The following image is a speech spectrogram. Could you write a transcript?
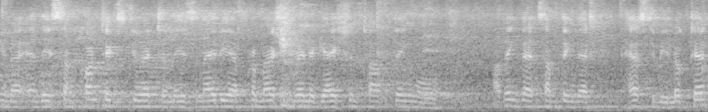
you know, and there's some context to it, and there's maybe a promotion relegation type thing, or I think that's something that has to be looked at.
